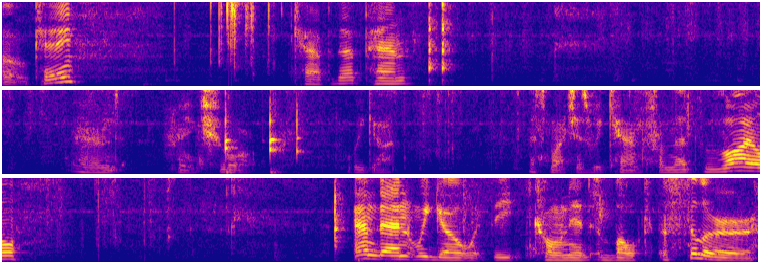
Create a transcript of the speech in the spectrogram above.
Okay. Cap that pen. And make sure we got as much as we can from that vial. And then we go with the Conid bulk filler.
